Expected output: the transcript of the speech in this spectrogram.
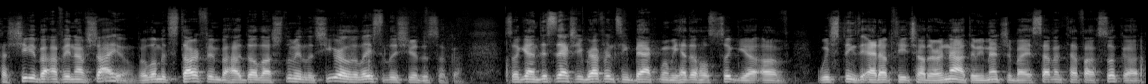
Chashivi ba'afei navshayu, v'lo mitztarfim bahadol ashlumi l'shir l'leisa the sukkah. So again, this is actually referencing back when we had the whole sugya of which things add up to each other or not, that we mentioned by a seven tefach sukkah,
